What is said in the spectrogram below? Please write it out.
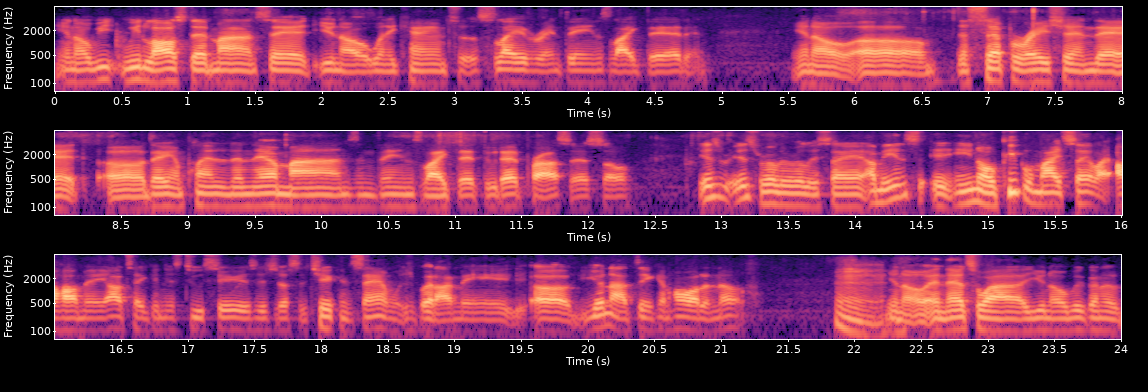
you know we we lost that mindset you know when it came to slavery and things like that and you know uh, the separation that uh, they implanted in their minds and things like that through that process so it's it's really really sad. I mean, it's it, you know people might say like, "Oh man, y'all taking this too serious. It's just a chicken sandwich." But I mean, uh, you're not thinking hard enough. Hmm. You know, and that's why you know we're gonna.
